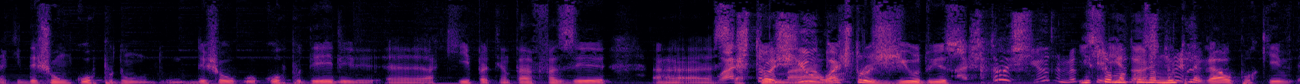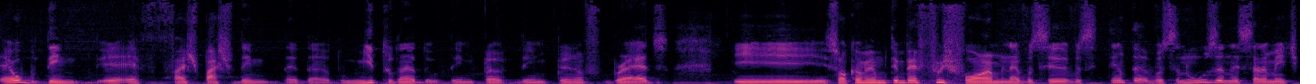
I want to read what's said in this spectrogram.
é, que deixou um corpo um, deixou o corpo dele é, aqui para tentar fazer a, o Astrogildo. o Astrogildo isso Astrogildo, meu isso querido, é uma coisa muito legal porque é o é, é, faz parte do, é, do mito né do Dame Plane of Bread e só que ao mesmo tempo é freeform né você você tenta você não usa necessariamente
